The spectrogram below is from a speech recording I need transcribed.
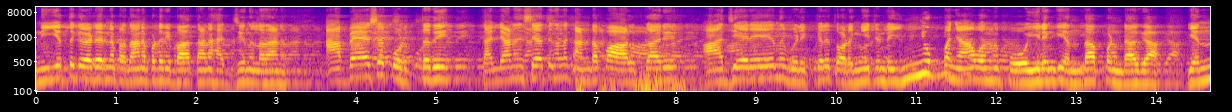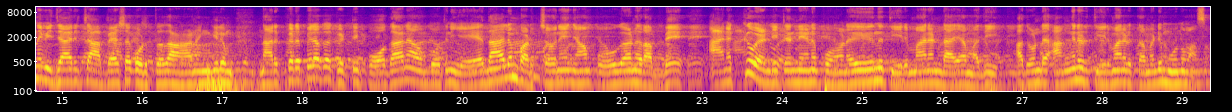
നീയത്ത് കേടുവരുന്ന പ്രധാനപ്പെട്ട ഒരു ഭാഗത്താണ് ഹജ്ജ് എന്നുള്ളതാണ്. അപേക്ഷ കൊടുത്തത് കല്യാണ നിശ്ചയത്തിൽ കണ്ടപ്പോൾ ആൾക്കാർ ആചാര്യെന്ന് വിളിക്കൽ തുടങ്ങിയിട്ടുണ്ട്. ഇനിയിപ്പ ഞാൻ വന്ന് പോയില്ലെങ്കിൽ എന്താപ്പം ഉണ്ടാകുക എന്ന് വിചാരിച്ച അപേക്ഷ കൊടുത്തതാണെങ്കിലും നറുക്കെടുപ്പിലൊക്കെ കിട്ടി പോകാനാവുമ്പോത്തിന് ഏതായാലും പഠിച്ചവനെ ഞാൻ പോവുകയാണ് റബ്ബേ. അനക്ക് വേണ്ടിയിട്ട് തന്നെയാണ് പോണേന്ന് തീരുമാനം ഉണ്ടായാൽ മതി. അതുകൊണ്ട് അങ്ങനെ ഒരു തീരുമാനം എടുക്കാൻ വേണ്ടി മൂന്ന് മാസം.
